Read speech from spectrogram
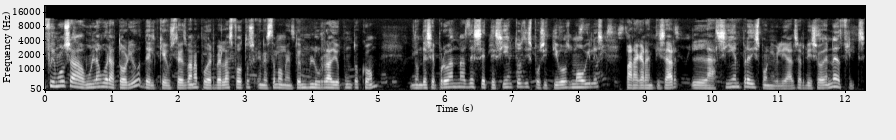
fuimos a un laboratorio del que ustedes van a poder ver las fotos en este momento en blueradio.com, donde se prueban más de 700 dispositivos móviles para garantizar la siempre disponibilidad del servicio de Netflix.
